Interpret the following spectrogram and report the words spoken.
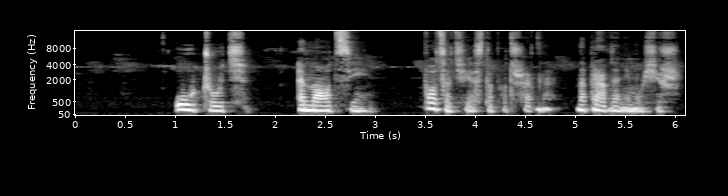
uczuć, emocji. Po co ci jest to potrzebne? Naprawdę nie musisz.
